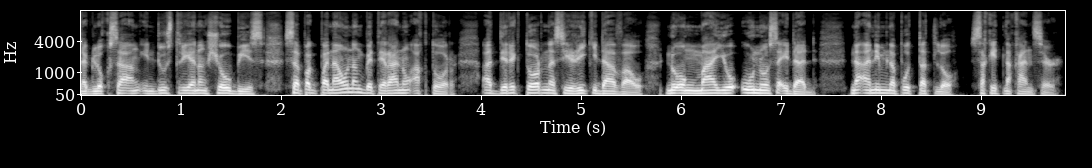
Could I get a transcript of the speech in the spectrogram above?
Nagluksa ang industriya ng showbiz sa pagpanaw ng veteranong aktor at direktor na si Ricky Davao noong Mayo 1 sa edad na 63, sakit na cancer.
